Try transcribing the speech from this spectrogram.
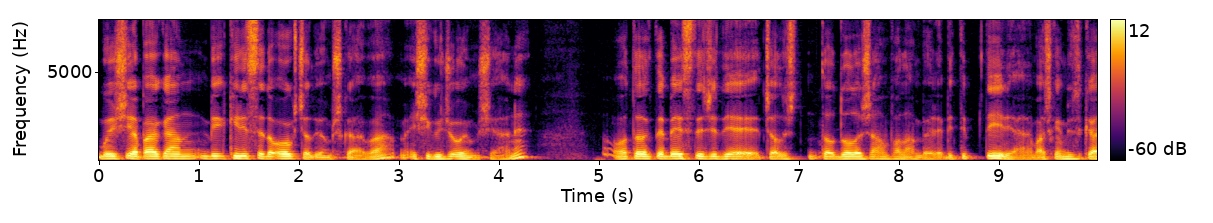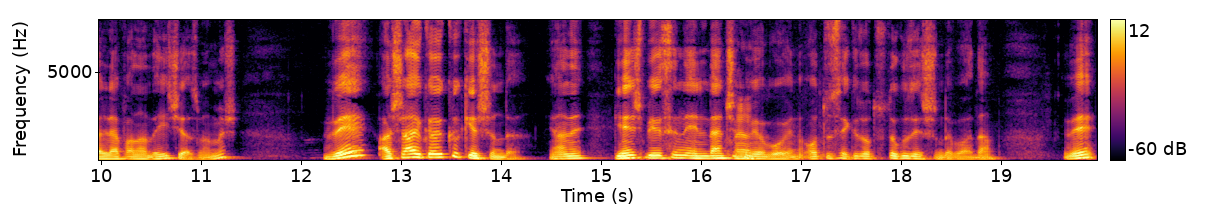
Bu işi yaparken bir kilisede org çalıyormuş galiba. İşi gücü oymuş yani. Ortalıkta besteci diye çalış, do- dolaşan falan böyle bir tip değil yani. Başka müzikaller falan da hiç yazmamış. Ve aşağı yukarı 40 yaşında. Yani genç birisinin elinden çıkmıyor bu oyunu. 38-39 yaşında bu adam. Ve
